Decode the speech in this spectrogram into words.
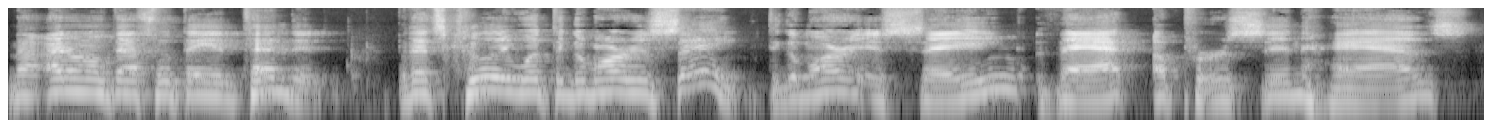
Now, I don't know if that's what they intended, but that's clearly what the Gemara is saying. The Gemara is saying that a person has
